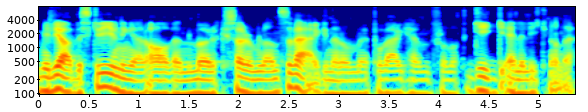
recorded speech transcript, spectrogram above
miljöbeskrivningar av en mörk Sörmlandsväg när de är på väg hem från något gig eller liknande.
